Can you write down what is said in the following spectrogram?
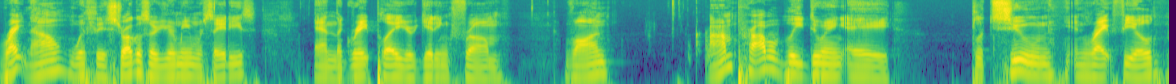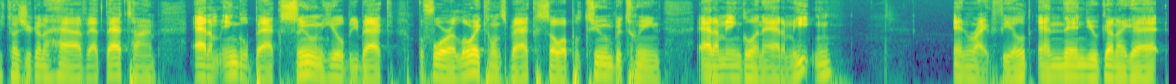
Right now, with the struggles of Yermin Mercedes – and the great play you're getting from Vaughn, I'm probably doing a platoon in right field because you're going to have at that time Adam Engel back. Soon he'll be back before Eloy comes back. So a platoon between Adam Engel and Adam Eaton in right field. And then you're going to get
